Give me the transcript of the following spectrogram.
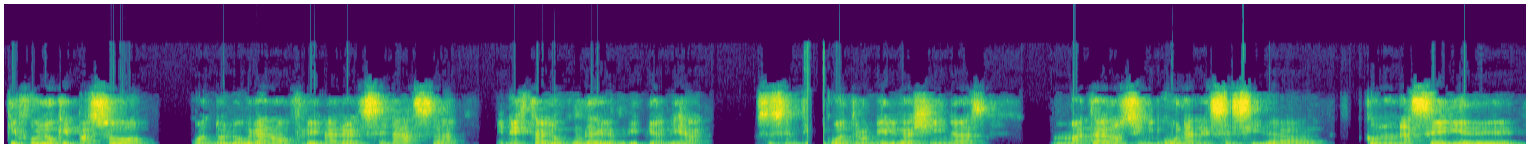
Que fue lo que pasó cuando lograron frenar al SENASA en esta locura de la gripe aviar. 64.000 gallinas mataron sin ninguna necesidad, con una serie de,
